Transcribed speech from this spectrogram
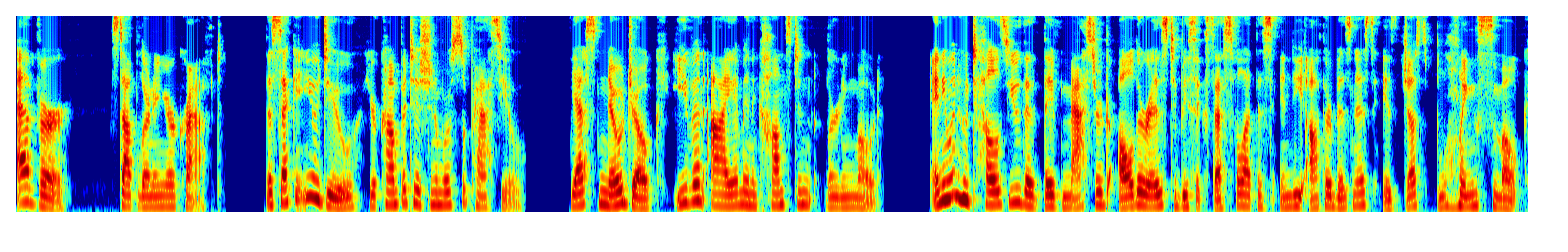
ever stop learning your craft. The second you do, your competition will surpass you. Yes, no joke, even I am in constant learning mode. Anyone who tells you that they've mastered all there is to be successful at this indie author business is just blowing smoke.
